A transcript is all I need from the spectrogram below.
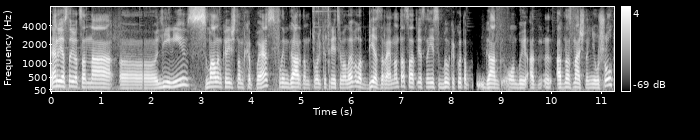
Энви остается на э, линии с малым количеством хп, с Flame Guard ом только третьего левела, без ремнанта. Соответственно, если был какой-то ганг, он бы од однозначно не ушел.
